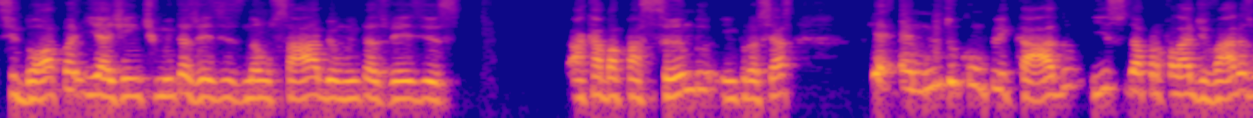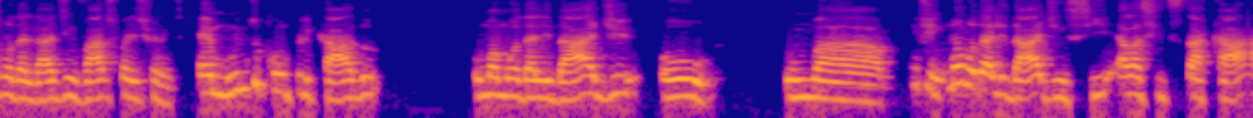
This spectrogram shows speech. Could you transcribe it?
se dopa e a gente muitas vezes não sabe ou muitas vezes acaba passando em processo. É muito complicado, isso dá para falar de várias modalidades em vários países diferentes. É muito complicado uma modalidade ou uma, enfim, uma modalidade em si, ela se destacar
